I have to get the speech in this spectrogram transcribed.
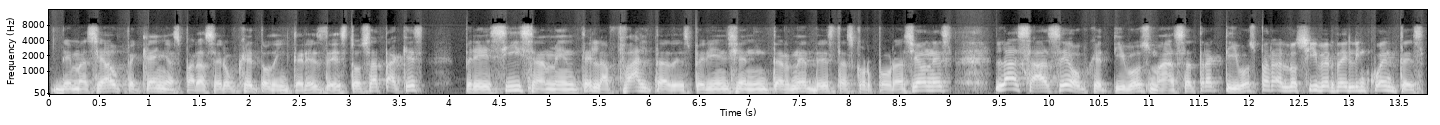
demasiado pequeñas para ser objeto de interés de estos ataques, precisamente la falta de experiencia en Internet de estas corporaciones las hace objetivos más atractivos para los ciberdelincuentes,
